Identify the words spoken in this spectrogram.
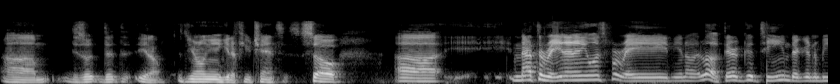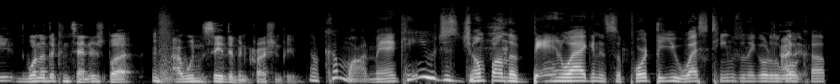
Um, a, the, you know, you're only going to get a few chances. So. Uh, not to rain on anyone's parade. You know, look, they're a good team. They're going to be one of the contenders, but I wouldn't say they've been crushing people. Oh, come on, man! Can you just jump on the bandwagon and support the U.S. teams when they go to the World I, Cup?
